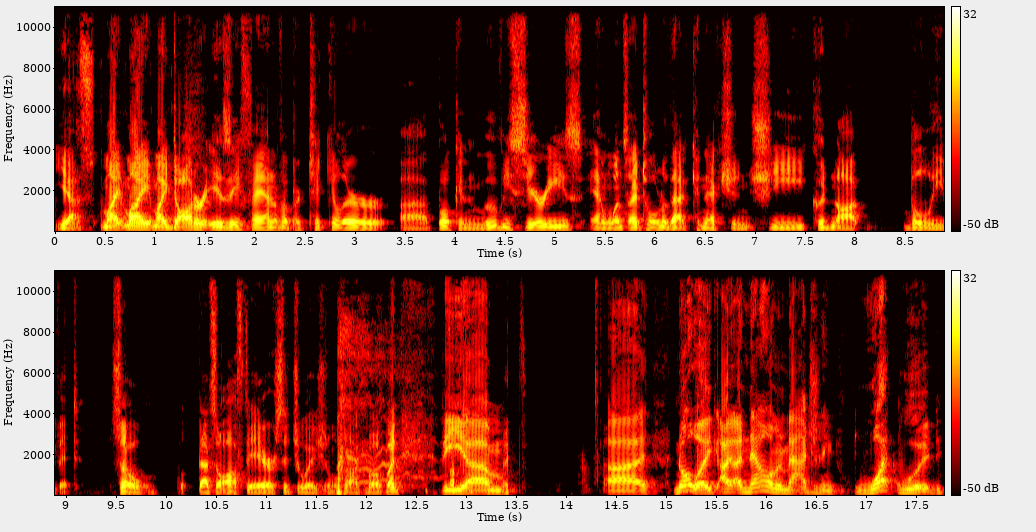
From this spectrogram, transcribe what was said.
yes, my my my daughter is a fan of a particular uh, book and movie series, and once I told her that connection, she could not believe it. So that's an off the air situation we'll talk about. But the um, uh, no, like I, now I'm imagining what would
